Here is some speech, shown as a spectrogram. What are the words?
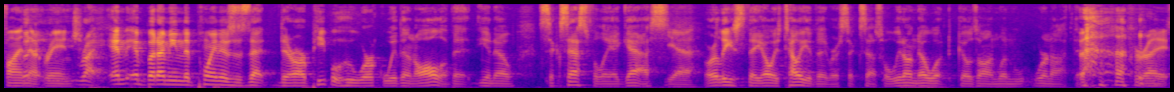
find But, that range. Right. And, and but I mean the point is is that there are people who work within all of it, you know, successfully, I guess. Yeah. Or at least they always tell you they were successful. We don't know what goes on when we're not there. right,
